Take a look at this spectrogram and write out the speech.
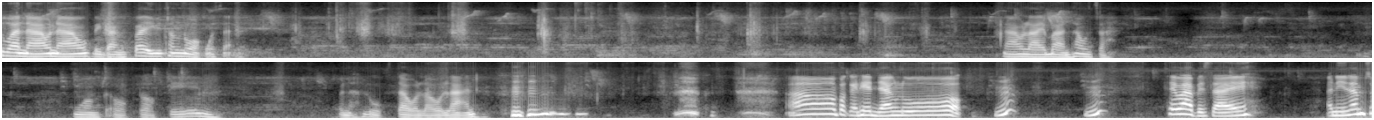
คือว่าหนาวหนาวไปดังไฟอยู่ทางนอกว่าซั่นหนาวหลายบานเฮาจ้ะง่วงก็ออกดอกเต็มเป็นนะลูกเต่าเราหลานเอาประกันเห็นยังลูกหืมหืมเทว่าไปใส่อันนี้น้ำโศ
